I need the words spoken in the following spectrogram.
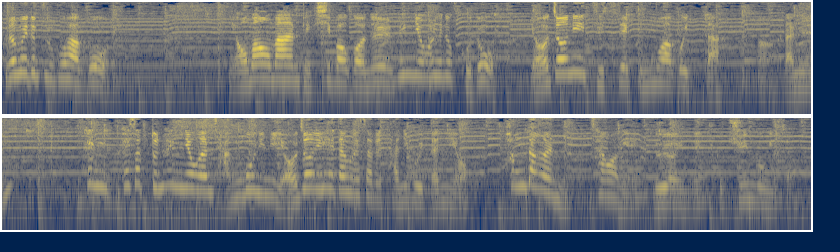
그럼에도 불구하고 어마어마한 110억 원을 횡령을 해놓고도 여전히 디스에 근무하고 있다. 어, 라는 회사 돈 횡령한 장본인이 여전히 해당 회사를 다니고 있다니요. 황당한 상황에 놓여있는 그 주인공이죠.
